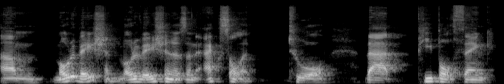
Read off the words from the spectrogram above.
um, motivation. Motivation is an excellent tool that people think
